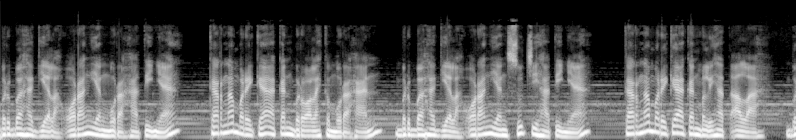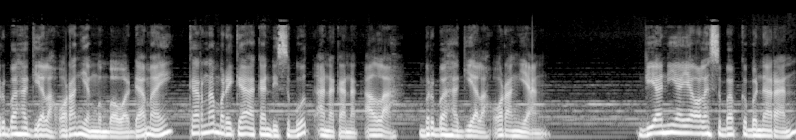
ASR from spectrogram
Berbahagialah orang yang murah hatinya, karena mereka akan beroleh kemurahan. Berbahagialah orang yang suci hatinya, karena mereka akan melihat Allah. Berbahagialah orang yang membawa damai, karena mereka akan disebut anak-anak Allah. Berbahagialah orang yang dianiaya oleh sebab kebenaran,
